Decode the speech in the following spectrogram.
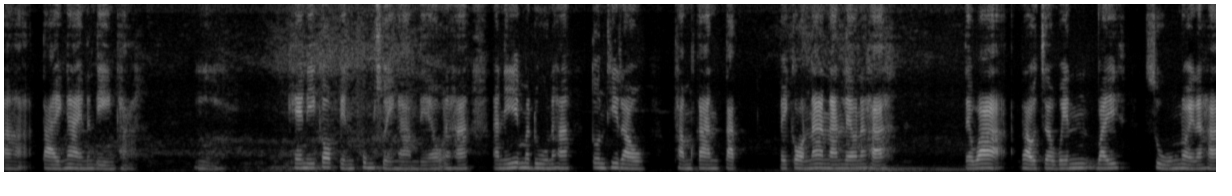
อ่าตายง่ายนั่นเองค่ะแค่นี้ก็เป็นพุ่มสวยงามแล้วนะคะ อันนี้มาดูนะคะ ต้นที่เราทำการตัดไปก่อนหน้านั้นแล้วนะคะ แต่ว่าเราจะเว้นไว้สูงหน่อยนะคะ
